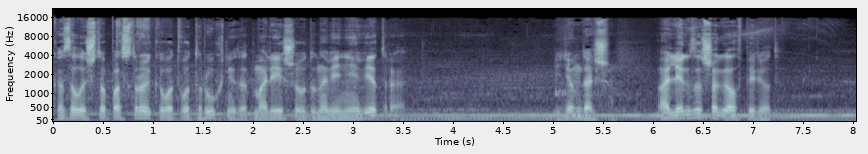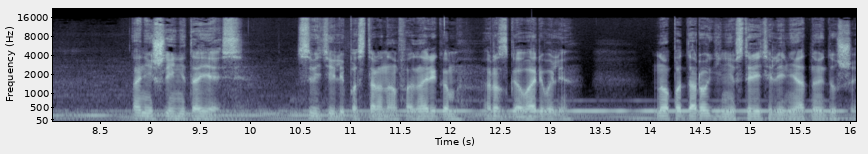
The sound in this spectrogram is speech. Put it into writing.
Казалось, что постройка вот-вот рухнет от малейшего дуновения ветра. Идем дальше. Олег зашагал вперед. Они шли не таясь. Светили по сторонам фонариком, разговаривали, но по дороге не встретили ни одной души.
